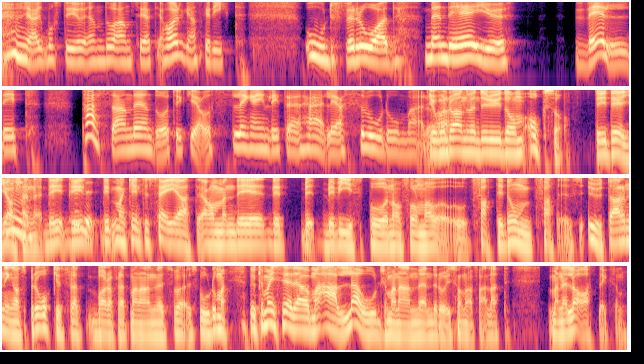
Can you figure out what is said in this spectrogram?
jag måste ju ändå anse att jag har ett ganska rikt ordförråd. Men det är ju väldigt passande ändå tycker jag att slänga in lite härliga svordomar. Jo, och- men då använder du ju dem också. Det är det jag känner. Det, det, Mm. det, man kan inte säga att ja, men det, det är ett be- bevis på någon form av fattigdom, fatt, utarmning av språket för att, bara för att man använder sv- svordomar. Då kan man säga det om alla ord som man använder då i sådana fall, att man är lat. Liksom.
